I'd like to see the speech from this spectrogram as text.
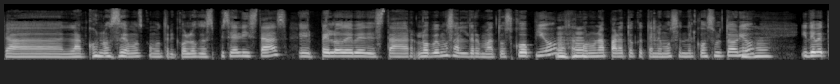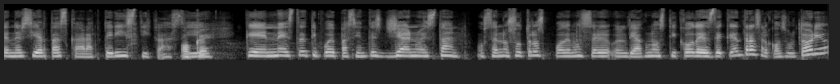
ya la conocemos como tricólogos especialistas. El pelo debe de estar, lo vemos al dermatoscopio, o sea, con un aparato que tenemos en el consultorio, y debe tener ciertas características, ¿sí? Que en este tipo de pacientes ya no están. O sea, nosotros podemos hacer el diagnóstico desde que entras al consultorio,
